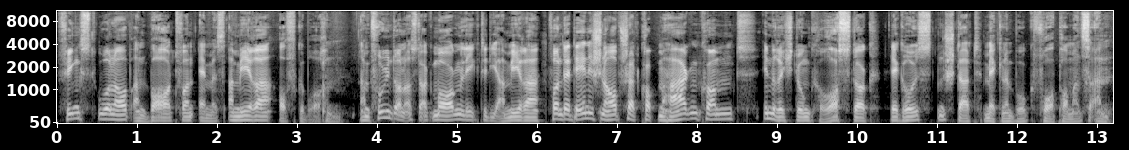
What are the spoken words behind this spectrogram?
Pfingsturlaub an Bord von MS Amera aufgebrochen. Am frühen Donnerstagmorgen legte die Amera von der dänischen Hauptstadt Kopenhagen kommend in Richtung Rostock, der größten Stadt Mecklenburg-Vorpommerns an.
